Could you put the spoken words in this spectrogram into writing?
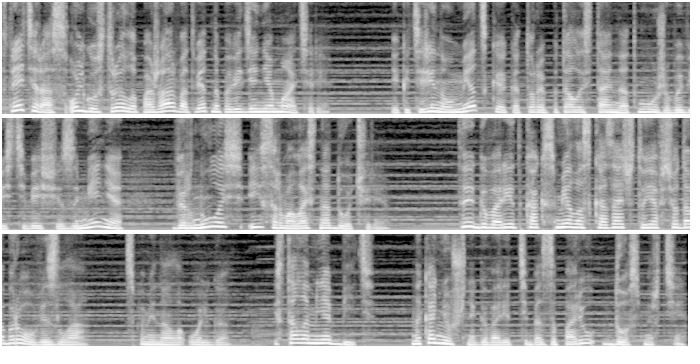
В третий раз Ольга устроила пожар в ответ на поведение матери. Екатерина Умецкая, которая пыталась тайно от мужа вывести вещи из имения, вернулась и сорвалась на дочери. «Ты, — говорит, — как смело сказать, что я все добро увезла», — вспоминала Ольга. «И стала меня бить. На конюшне, — говорит, — тебя запарю до смерти».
